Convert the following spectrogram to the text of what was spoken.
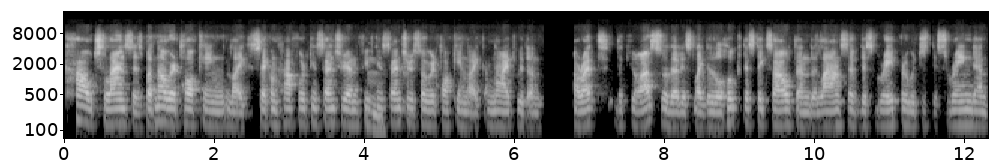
couch lances, but now we're talking like second half 14th century and 15th mm. century. So we're talking like a knight with an arrête the cuirass, so that is like the little hook that sticks out, and the lance have this grapper, which is this ring, and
